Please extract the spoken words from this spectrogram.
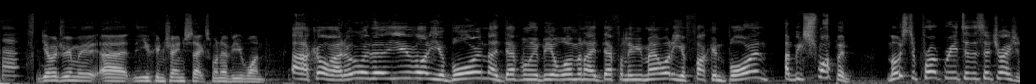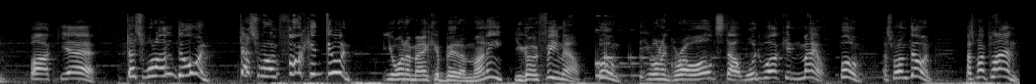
you ever dream uh, that you can change sex whenever you want? Ah, come on. What are, you, what are you, born? I'd definitely be a woman. I'd definitely be man. What are you, fucking born? I'd be swapping. Most appropriate to the situation. Fuck yeah. That's what I'm doing. That's what I'm fucking doing. You want to make a bit of money? You go female. Boom. You want to grow old? Start woodworking? Male. Boom. That's what I'm doing. That's my plan.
